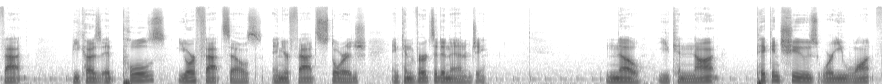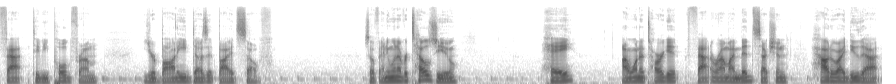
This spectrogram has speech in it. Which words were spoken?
fat because it pulls your fat cells and your fat storage and converts it into energy. No, you cannot pick and choose where you want fat to be pulled from. Your body does it by itself. So if anyone ever tells you, hey, I want to target fat around my midsection, how do I do that?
